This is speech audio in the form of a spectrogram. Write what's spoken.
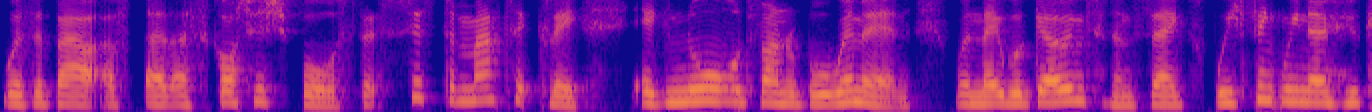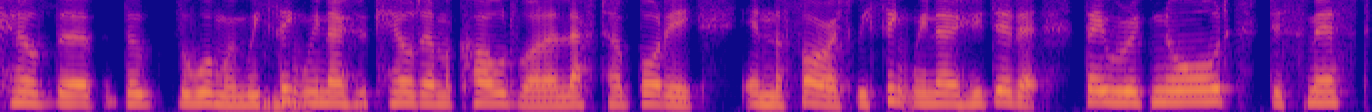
was about a, a, Scottish force that systematically ignored vulnerable women when they were going to them saying, We think we know who killed the, the, the woman. We think mm. we know who killed Emma Caldwell and left her body in the forest. We think we know who did it. They were ignored, dismissed,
